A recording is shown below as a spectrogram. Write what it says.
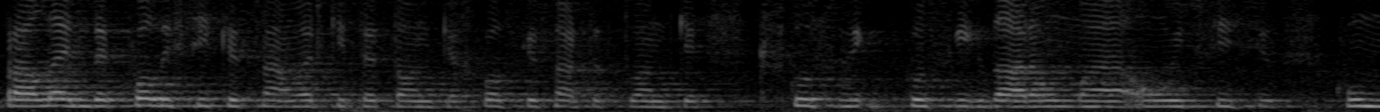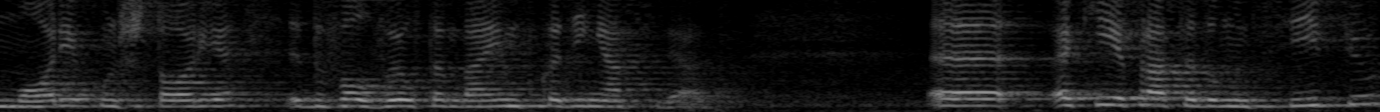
para além da qualificação arquitetónica, requalificação arquitetónica, que se conseguir dar a, uma, a um edifício com memória, com história, devolvê-lo também um bocadinho à cidade. Uh, aqui a Praça do Município,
